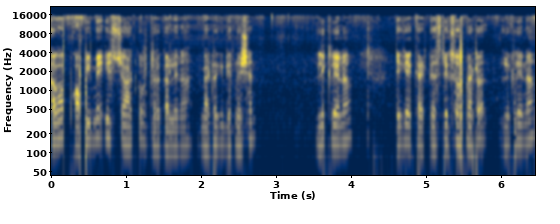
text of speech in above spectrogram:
अब आप कॉपी में इस चार्ट को प्रिपेयर कर लेना। मैटर की डिफिनेशन लिख लेना। ठीक है करेक्टरिस्टिक्स ऑफ़ मैटर लिख लेना।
